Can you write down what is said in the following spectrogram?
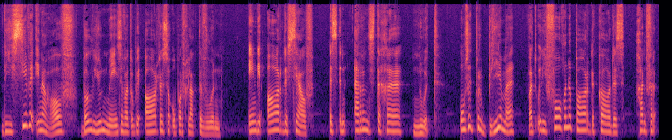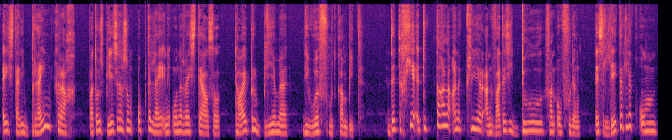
die 7.5 biljoen mense wat op die aarde se oppervlakte woon en die aarde self is in ernstige nood. Ons het probleme wat oor die volgende paar dekades gaan vereis dat die breinkrag wat ons besig is om op te lei in die onderwysstelsel, daai probleme die hoof moet kan bied dit gee 'n totale ander kleur aan wat is die doel van opvoeding. Dis letterlik om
